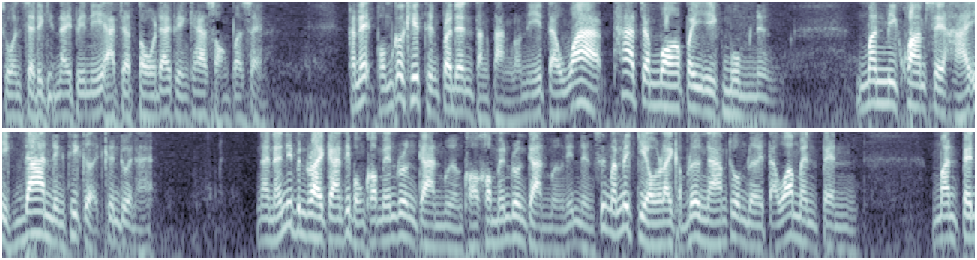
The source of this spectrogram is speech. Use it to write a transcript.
ส่วนเศรษฐกิจในปีนี้อาจจะโตได้เพียงแค่ 2%คราวนี้ผมก็คิดถึงประเด็นต่าง ๆ เหล่านี้ แต่ว่าถ้าจะมองไปอีกมุมหนึ่ง มันมีความเสียหายอีกด้านหนึ่งที่เกิดขึ้นด้วยนะฮะไหนๆนี่เป็นรายการที่ผมคอมเมนต์เรื่องการเมือง ขอคอมเมนต์เรื่องการเมืองนิดหนึ่งซึ่งมันไม่เกี่ยวอะไรกับเรื่องน้ำท่วมเลย แต่ว่ามันเป็นมันเป็น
